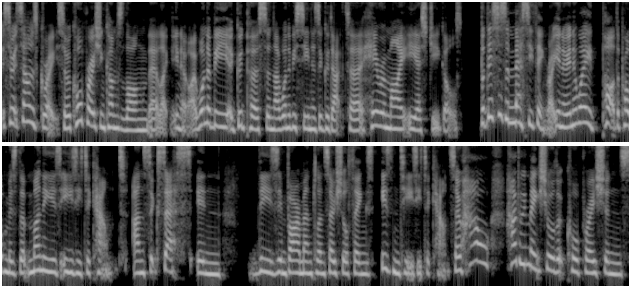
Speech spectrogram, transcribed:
So it sounds great. So a corporation comes along, they're like, you know, I want to be a good person, I want to be seen as a good actor. Here are my ESG goals. But this is a messy thing, right? You know, in a way, part of the problem is that money is easy to count and success in these environmental and social things isn't easy to count. So how how do we make sure that corporations?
